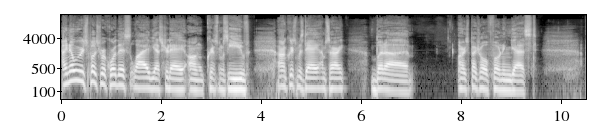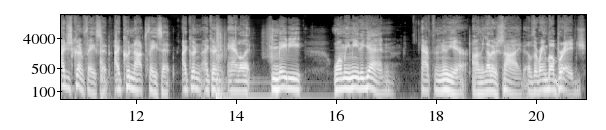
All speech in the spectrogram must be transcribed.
I know we were supposed to record this live yesterday on Christmas Eve, on Christmas Day, I'm sorry, but uh, our special phoning guest, I just couldn't face it. I could not face it. I couldn't. I couldn't handle it. Maybe when we meet again after the new year on the other side of the Rainbow Bridge,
